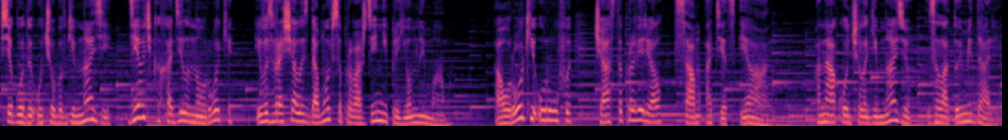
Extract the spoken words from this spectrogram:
Все годы учебы в гимназии девочка ходила на уроки и возвращалась домой в сопровождении приемной мамы. А уроки у Руфы часто проверял сам отец Иоанн. Она окончила гимназию с золотой медалью.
